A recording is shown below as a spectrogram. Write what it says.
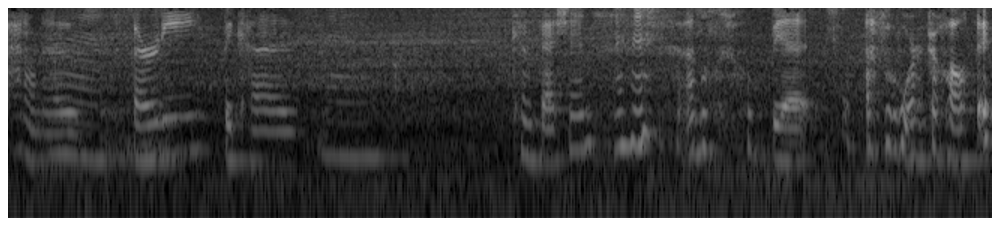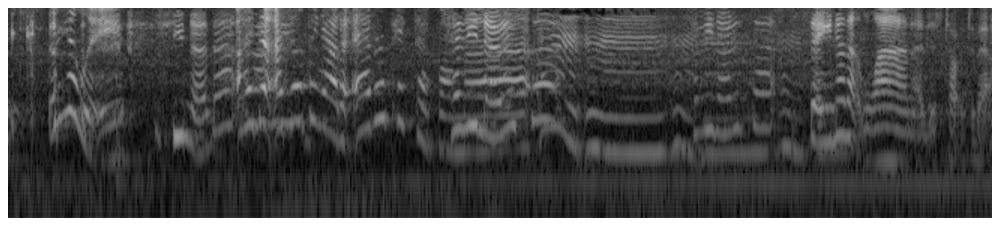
I don't know, Mm. 30 because, Mm. Confession, Mhm. I'm a little bit of a workaholic. Really? Do you know that? I, don't- I don't think I'd have ever picked up on that. Have that. you noticed that? Mm-mm, mm-mm. Have you noticed that? So you know that line I just talked about.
